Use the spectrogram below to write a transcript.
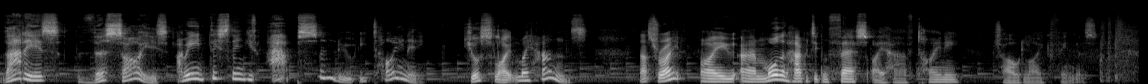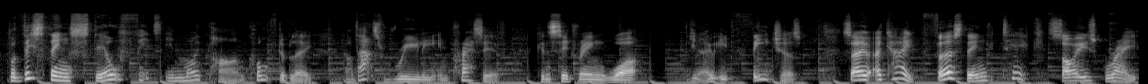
That is the size. I mean, this thing is absolutely tiny just like my hands. That's right, I am more than happy to confess I have tiny, childlike fingers. But this thing still fits in my palm comfortably. Now that's really impressive, considering what, you know, it features. So, okay, first thing, tick, size great.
